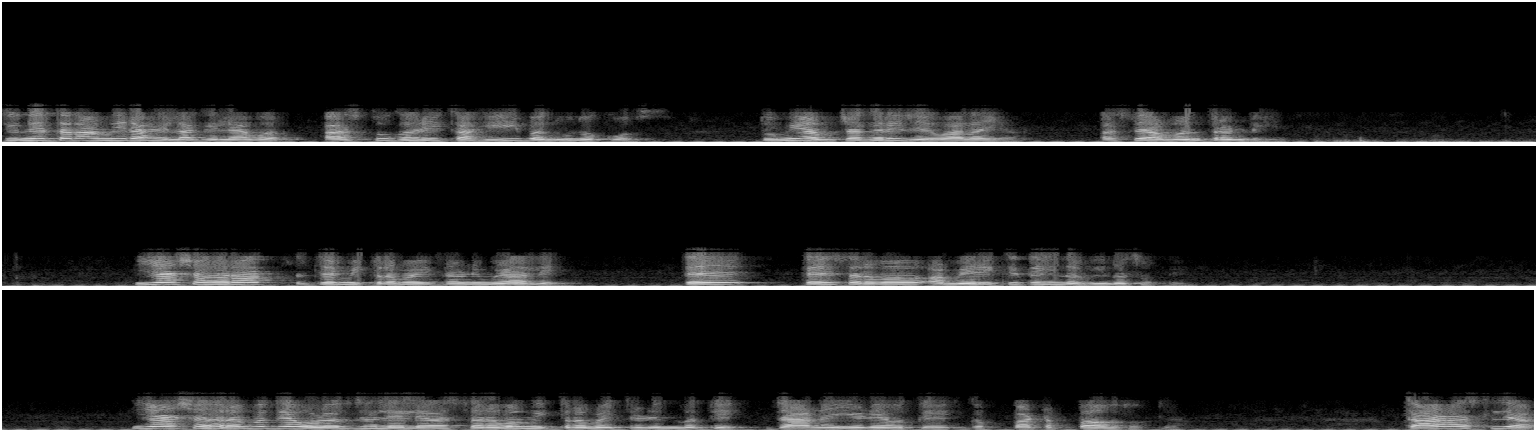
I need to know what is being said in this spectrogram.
तिने तर आम्ही राहायला गेल्यावर आज तू घरी काहीही बनवू नकोस. तुम्ही आमच्या घरी जेवायला या. असे आमंत्रण दिले. या शहरात जे मित्रमैत्रिणी मिळाले ते ते सर्व अमेरिकेतही नवीनच होते. या शहरामध्ये ओळख झालेल्या सर्व मित्रमैत्रिणींमध्ये जाणे येणे होते गप्पा टप्पा होत होत्या. काळ असल्या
